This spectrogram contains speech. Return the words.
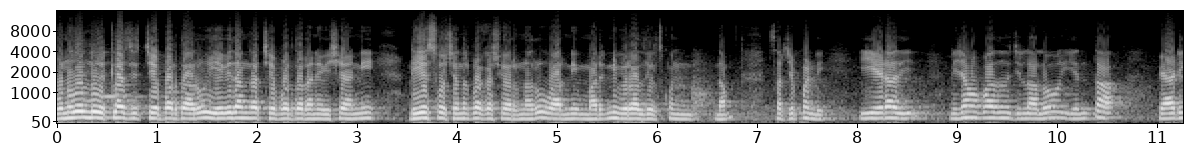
కొనుగోళ్ళు ఎట్లా చేపడతారు? ఏ విధంగా చేపడతారు అనే విషయాన్ని డిఎస్ఓ చంద్రప్రకాష్ గారు ఉన్నారు. వారిని మరిన్ని వివరాలు తెలుసుకుందాం. సార్ చెప్పండి. ఈ ఏడాది నిజామాబాద్ జిల్లాలో ఎంత ప్యాడీ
